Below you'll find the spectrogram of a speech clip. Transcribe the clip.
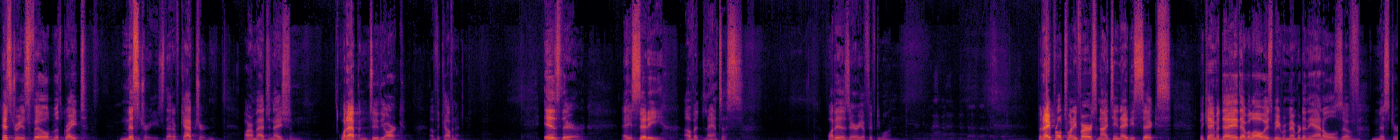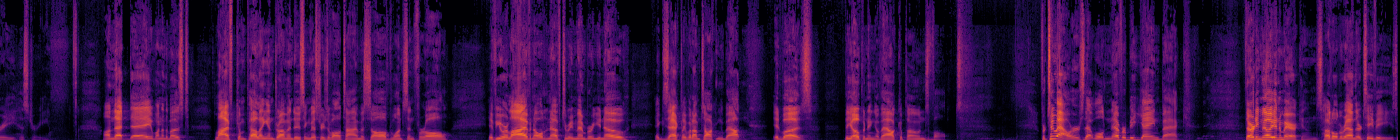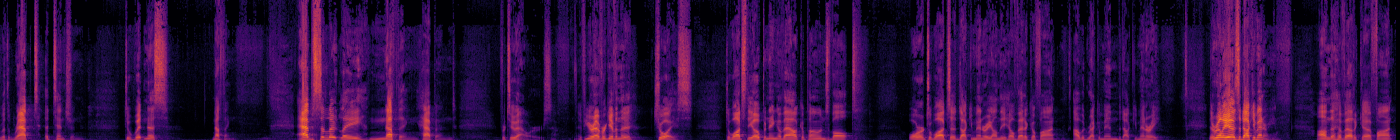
History is filled with great mysteries that have captured our imagination. What happened to the Ark of the Covenant? Is there a city of Atlantis? What is Area 51? But April 21st, 1986 became a day that will always be remembered in the annals of mystery history. On that day, one of the most life compelling and drama inducing mysteries of all time was solved once and for all. If you are alive and old enough to remember, you know exactly what I'm talking about. It was the opening of Al Capone's vault. For two hours that will never be gained back, 30 million Americans huddled around their TVs with rapt attention to witness Nothing. Absolutely nothing happened for two hours. If you're ever given the choice to watch the opening of Al Capone's vault or to watch a documentary on the Helvetica font, I would recommend the documentary. There really is a documentary on the Helvetica font.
